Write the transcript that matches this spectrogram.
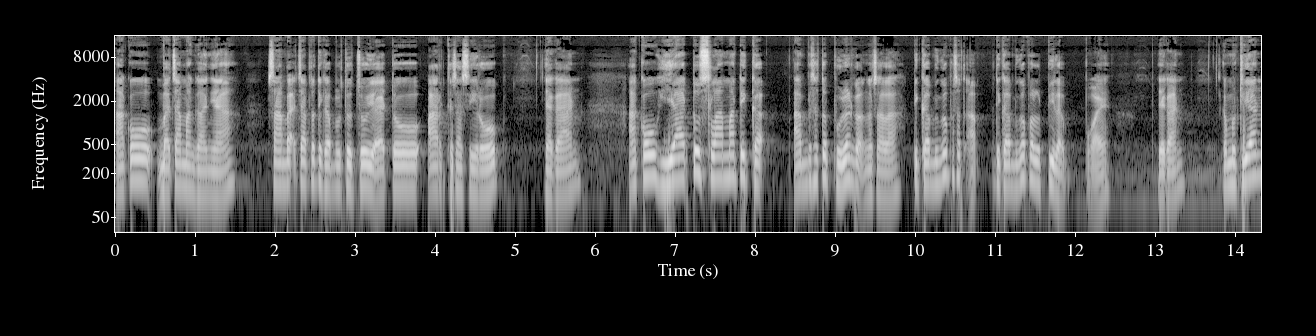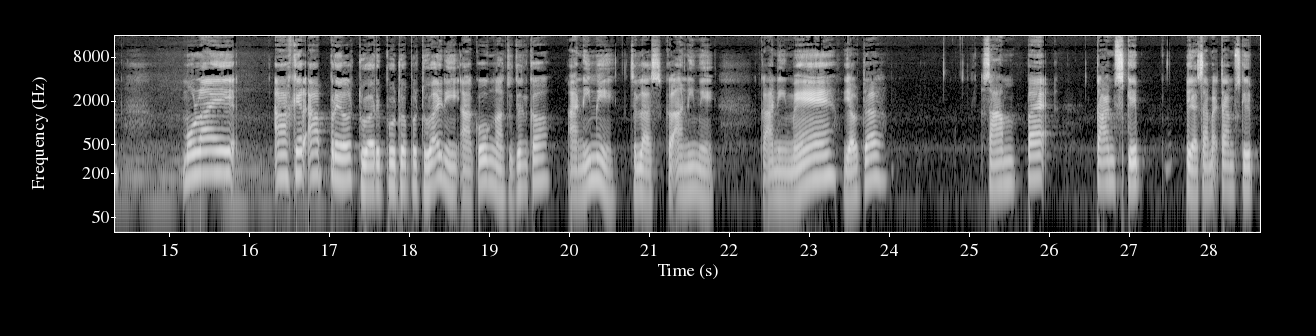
aku baca mangganya sampai chapter 37 yaitu Arc Desa Sirup ya kan? Aku hiatus selama tiga hampir satu bulan kalau nggak salah. Tiga minggu apa satu, tiga minggu apa lebih lah pokoknya. Ya kan? Kemudian mulai akhir April 2022 ini aku ngajutin ke anime jelas ke anime. Ke anime ya udah sampai time skip. Ya sampai time skip.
